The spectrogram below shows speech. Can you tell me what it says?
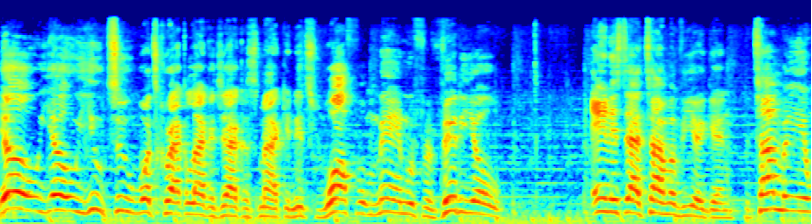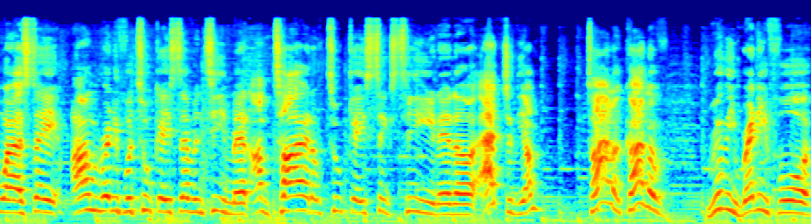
Yo, yo, YouTube, what's crack like a jack smacking? It's Waffle Man with a video, and it's that time of year again. The time of year where I say I'm ready for 2K17, man. I'm tired of 2K16, and uh, actually, I'm tired of kind of really ready for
